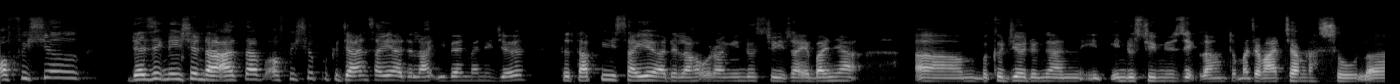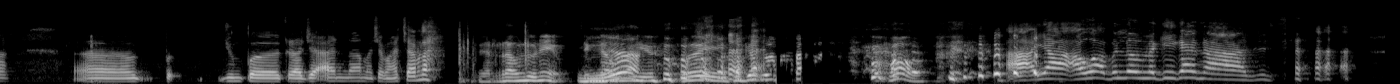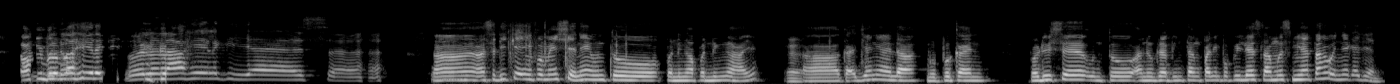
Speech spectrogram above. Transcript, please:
official designation dah atau official pekerjaan saya adalah event manager tetapi saya adalah orang industri saya banyak um, bekerja dengan industri muzik lah untuk macam-macam lah show lah uh, jumpa kerajaan lah macam-macam lah Round tu ni dengar yeah. Woi, 38 Wow. ah, ya, awak belum lagi kan? Ah. Kami belum lahir lagi. Belum lahir lagi, yes. Uh, sedikit information eh untuk pendengar-pendengar ya. Yeah. Uh, Kak Jen ni adalah merupakan producer untuk Anugerah Bintang paling popular selama 9 tahun ya Kak Jen?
